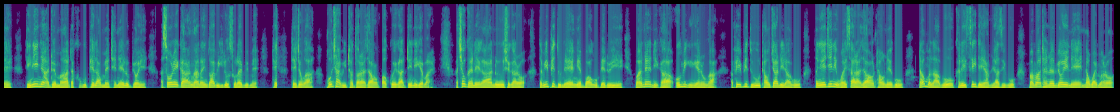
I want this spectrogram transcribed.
လည်းဒီနေ့ညအတွင်းမှာတစ်ခုခုဖြစ်လောက်မယ်ထင်တယ်လို့ပြောရင်အစောရိတ်ကငာနိုင်သွားပြီလို့ဆိုလိုက်ပေမဲ့ဒေကျုံကဖုံးချပြီးထွက်သွားတာကြောင့်ပောက်ကွဲကတင်းနေခဲ့ပါတယ်အချုပ်ခန်းထဲကနိုယုံရှိကတော့သမီးဖြစ်သူနဲ့ငယ်ဘွားကိုပြန်တွေ့ရင်ဝမ်းတဲ့အနေကအုံးမိငယ်ငယ်တုန်းကအဖေဖြစ်သူထောင်ကျနေတာကိုတငယ်ချင်းတွေဝိုင်းစားတာကြောင့်ထောင်ထဲကိုနောက်မလာဖို့ခလေးစိတ်တရားများစေဖို့မမထန်ထန်ပြောရင်းနဲ့နောက်ပိုင်းမှာတော့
